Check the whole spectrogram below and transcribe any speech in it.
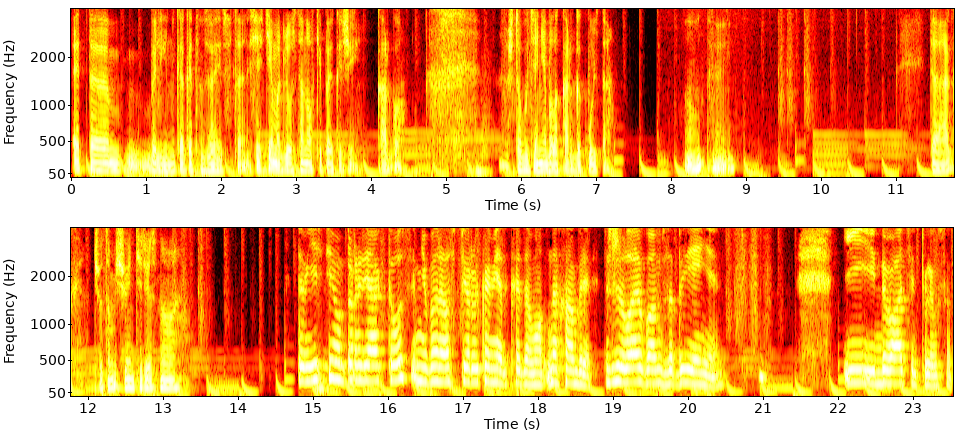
Это, блин, как это называется-то? Система для установки пэкэджей. Карго. Чтобы у тебя не было карго-культа. Окей. Okay. Так, что там еще интересного? Там есть тема про реактоз, и мне понравился первый коммент к этому на Хабре. Желаю вам забвения. И 20 плюсов.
